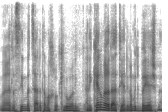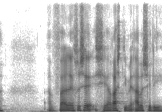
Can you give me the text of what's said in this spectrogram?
אומרת, לשים בצד את המחלוקת, כאילו, אני, אני כן אומר דעתי, אני לא מתבייש בה. אבל אני חושב שירשתי מאבא שלי,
